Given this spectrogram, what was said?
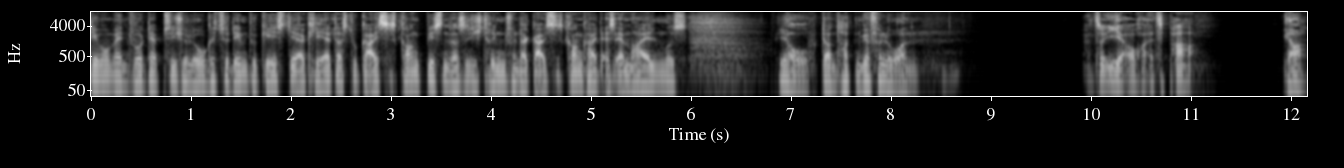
dem Moment, wo der Psychologe, zu dem du gehst, dir erklärt, dass du geisteskrank bist und dass du dich dringend von der Geisteskrankheit SM heilen musst, jo, dann hatten wir verloren. Also ihr auch als Paar. Ja.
